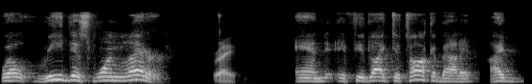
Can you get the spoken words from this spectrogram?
well, read this one letter. Right. And if you'd like to talk about it, I'd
